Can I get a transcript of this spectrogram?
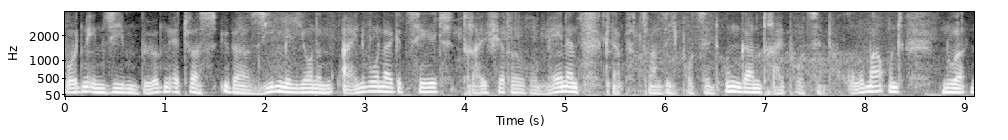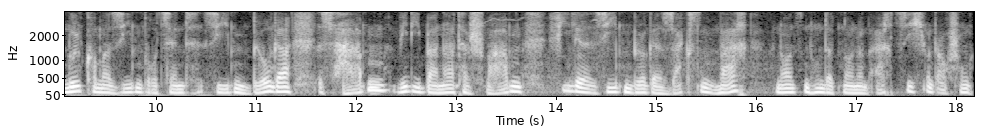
wurden in Siebenbürgen etwas über sieben Millionen Einwohner gezählt, drei Viertel Rumänen, knapp 20 Prozent Ungarn, drei Prozent Roma und nur 0,7 Prozent Siebenbürger. Es haben, wie die Banater Schwaben, viele Siebenbürger Sachsen nach 1989 und auch schon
